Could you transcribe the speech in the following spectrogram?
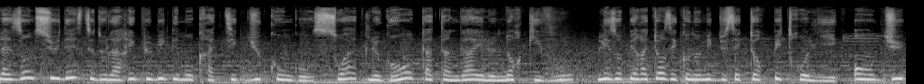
la zone sud-est de la République démocratique du Congo, soit le Grand Katanga et le Nord Kivu, les opérateurs économiques du secteur pétrolier ont dû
